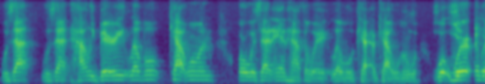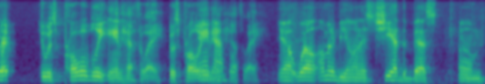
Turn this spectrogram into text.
Was that was that Halle Berry level Catwoman? Or was that Anne Hathaway level Cat, Catwoman? What, where, where? It was probably Anne Hathaway. It was probably Anne Anne Hathaway. Hathaway. Yeah, well, I'm gonna be honest. She had the best. Um,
